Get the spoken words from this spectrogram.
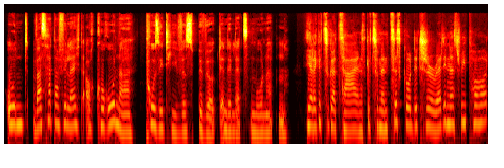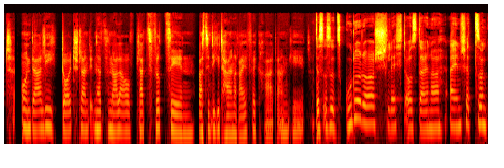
Und was hat da vielleicht auch Corona Positives bewirkt in den letzten Monaten? Ja, da gibt's sogar Zahlen. Es gibt so einen Cisco Digital Readiness Report und da liegt Deutschland international auf Platz 14, was den digitalen Reifegrad angeht. Das ist jetzt gut oder schlecht aus deiner Einschätzung?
